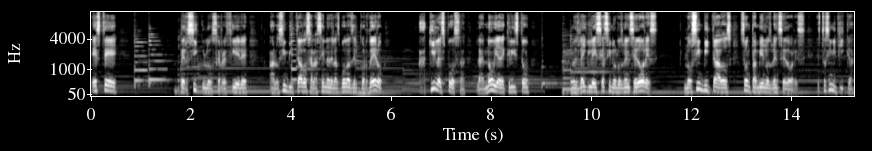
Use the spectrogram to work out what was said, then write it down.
este versículo se refiere a los invitados a la cena de las bodas del Cordero. Aquí la esposa, la novia de Cristo, no es la iglesia, sino los vencedores. Los invitados son también los vencedores. Esto significa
